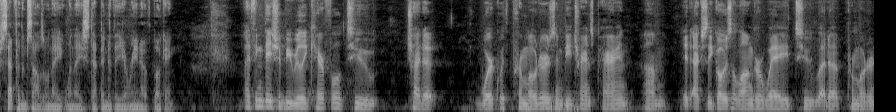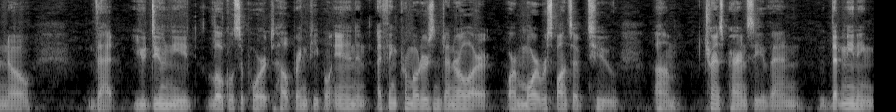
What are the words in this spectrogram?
set for themselves when they, when they step into the arena of booking? I think they should be really careful to try to work with promoters and be transparent. Um, it actually goes a longer way to let a promoter know that you do need local support to help bring people in, and I think promoters in general are are more responsive to um, transparency than that. Meaning,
